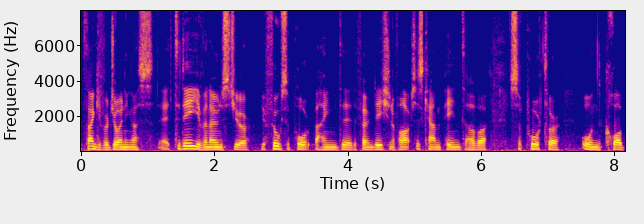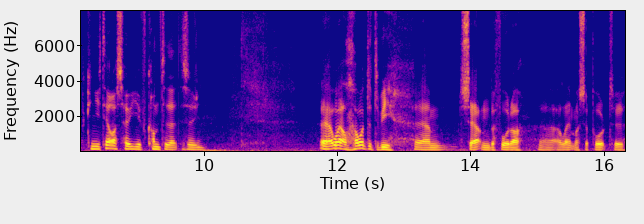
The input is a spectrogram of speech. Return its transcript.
thank you for joining us. Uh, today you've announced your, your full support behind the, the Foundation of Hearts' campaign to have a supporter owned club. Can you tell us how you've come to that decision? Uh, well, I wanted to be um, certain before I, uh, I lent my support to,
